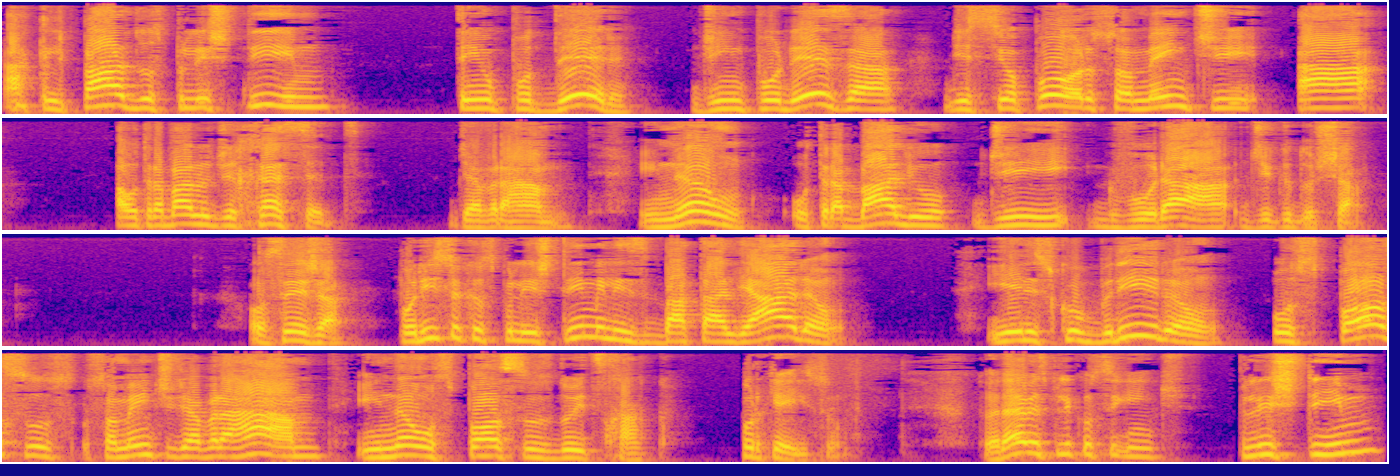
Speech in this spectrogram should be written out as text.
A clipá dos Plishtim tem o poder de impureza de se opor somente a, ao trabalho de Chesed, de Abraham, e não o trabalho de Gvurá, de Gdushá. Ou seja, por isso que os Plishtim eles batalharam e eles cobriram os poços somente de Abraham e não os poços do Yitzhak. Por que isso? Então, Rebbe explica o seguinte: Plishtim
